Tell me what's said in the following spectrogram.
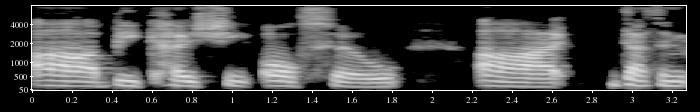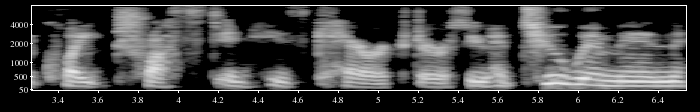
uh, because she also uh, doesn't quite trust in his character. So you have two women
